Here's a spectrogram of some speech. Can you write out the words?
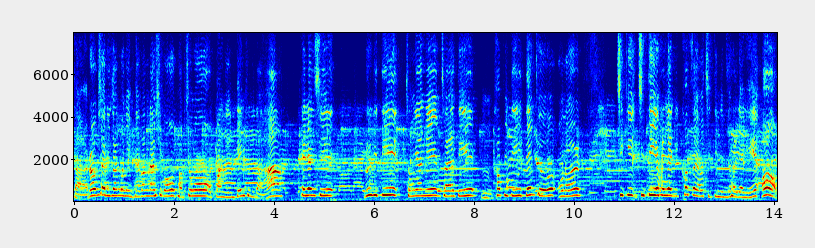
자 럭셔리 장모님 대박나시고 박충호 오빠님 땡큐입니다. 혜련씨 루비띠 종양님 자야띠 음, 커피띠 땡큐. 오늘 지띠 지띠 활약이 컸어요 지띠님들 활약이. 어!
